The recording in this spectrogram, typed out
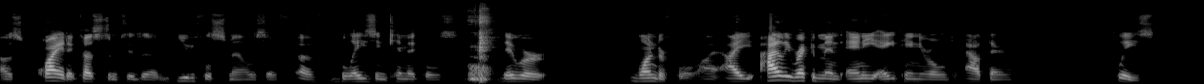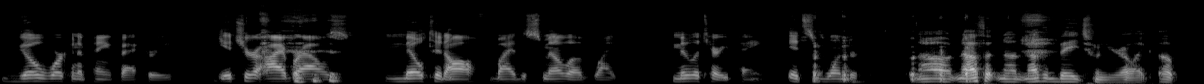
I was quite accustomed to the beautiful smells of, of blazing chemicals. they were wonderful. I, I highly recommend any 18 year old out there, please go work in a paint factory. Get your eyebrows melted off by the smell of like military paint. It's wonderful. no, nothing, no, nothing beats when you're like up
